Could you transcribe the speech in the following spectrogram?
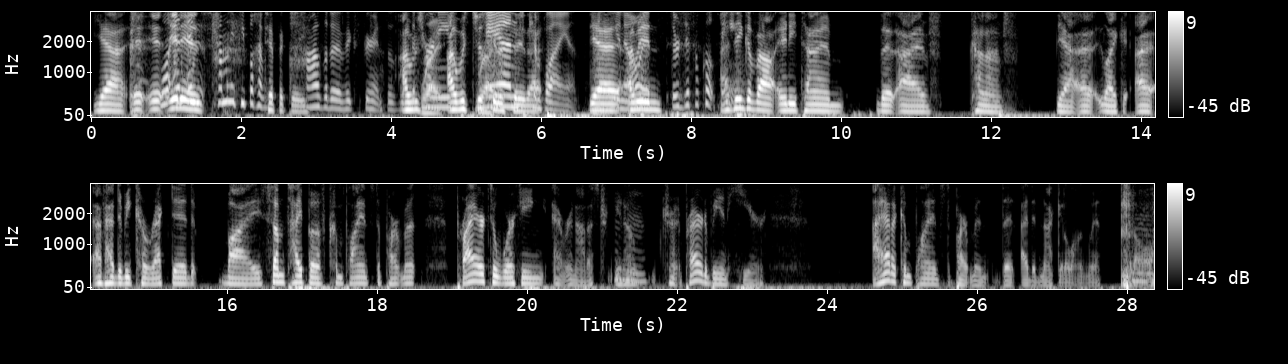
Yeah, it it, Well, it and, and how many people have typically- positive experiences with I was attorneys I was just gonna and say that. compliance? Yeah, you know, I mean, it's, they're difficult things. I think about any time that I've kind of, yeah, uh, like I, I've had to be corrected by some type of compliance department prior to working at Renatus, tr- you know, Mm-hmm. try, prior to being here. I had a compliance department that I did not get along with at all,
